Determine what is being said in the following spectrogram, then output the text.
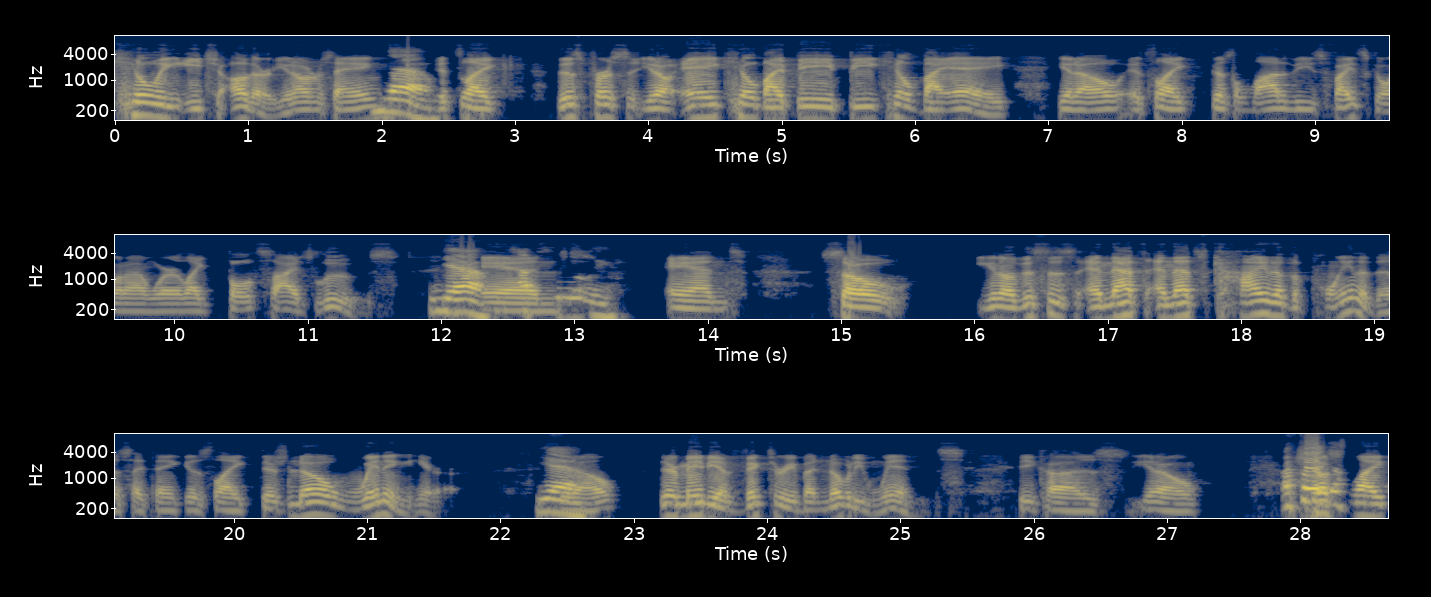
killing each other. You know what I'm saying? Yeah. It's like this person, you know, A killed by B, B killed by A. You know, it's like there's a lot of these fights going on where like both sides lose. Yeah, And- absolutely. And so, you know, this is and that's and that's kind of the point of this, I think, is like there's no winning here. Yeah, You know, there may be a victory, but nobody wins because you know, I feel like that's, just like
